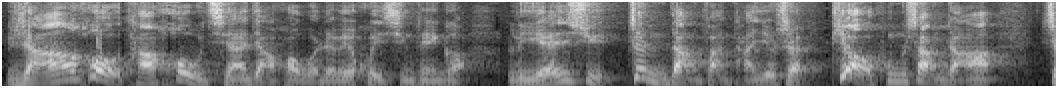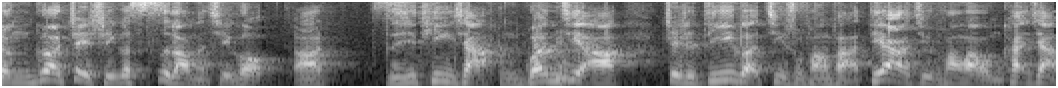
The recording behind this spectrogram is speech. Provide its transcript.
然后它后期来讲的话，我认为会形成一个连续震荡反弹，就是跳空上涨啊。整个这是一个四浪的结构啊，仔细听一下，很关键啊。这是第一个技术方法，第二个技术方法，我们看一下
